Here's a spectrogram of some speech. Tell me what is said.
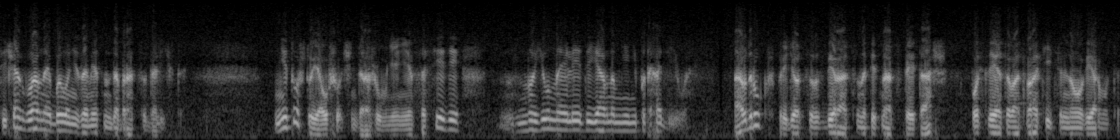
Сейчас главное было незаметно добраться до лифта. Не то, что я уж очень дорожу мнением соседей, но юная леди явно мне не подходила. А вдруг придется взбираться на пятнадцатый этаж после этого отвратительного вермута?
